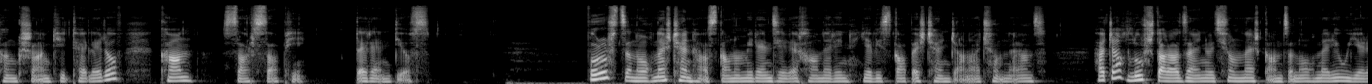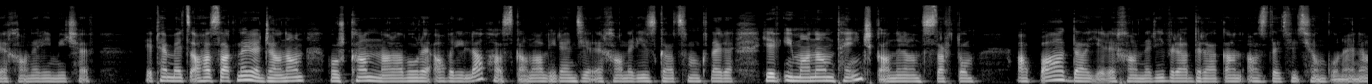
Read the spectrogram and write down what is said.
քնքշանքի թելերով, քան սարսափի։ Տերենտիոս Որոշ ծնողներ չեն հասկանում իրենց երեխաներին եւ իսկապես չեն ճանաչում նրանց։ Հաճախ լուրջ տարաձայնություններ կան ծնողների ու երեխաների միջև Եթե մեծահասակները ջանան, որքան հնարավոր է ավելի լավ հասկանալ իրենց երեխաների զգացմունքները եւ իմանան, թե ինչ կա նրանց սրտում, ապա դա երեխաների վրա դրական ազդեցություն կունենա։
